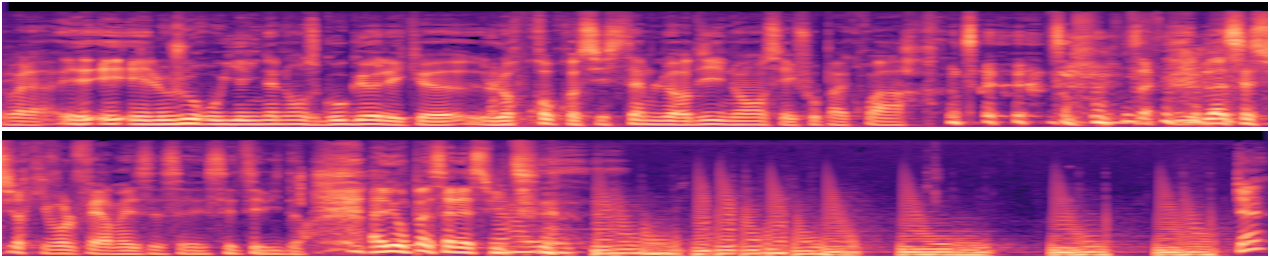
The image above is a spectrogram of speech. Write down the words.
voilà. Et, le jour où il y a une annonce Google et que leur propre système leur dit non, ça il faut pas croire. Là, c'est sûr qu'ils vont le fermer, c'est évident. Allez, on passe à la suite. Tiens,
